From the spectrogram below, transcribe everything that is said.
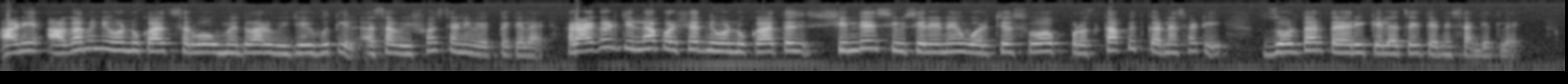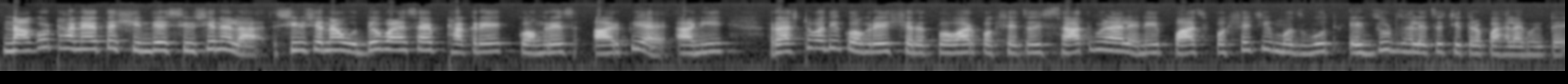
आणि आगामी निवडणुकात सर्व उमेदवार विजयी होतील असा विश्वास त्यांनी व्यक्त केलाय. रायगड जिल्हा परिषद निवडणुकात शिंदे शिवसेनेने वर्चस्व प्रस्थापित करण्यासाठी जोरदार तयारी केल्याचंही त्यांनी सांगितलंय. नागो ठाण्यात शिंदे शिवसेनेला Shiv Sena Uddhav Balasaheb Thackeray Congress R P I आणि राष्ट्रवादी काँग्रेस शरद पवार पक्षाचे साथ मिळाल्याने पाच पक्षाची मजबूत एकजूट झाल्याचं चित्र पाहायला मिळतंय.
